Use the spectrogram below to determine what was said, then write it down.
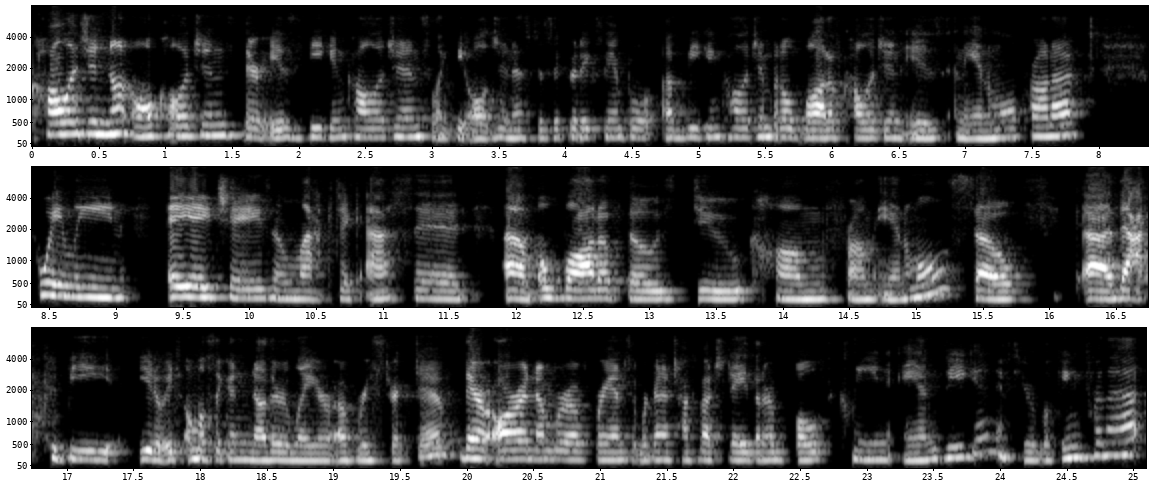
collagen not all collagens. There is vegan collagen so like the algenist is a good example of vegan collagen but a lot of collagen is an animal product squalene, AHAs, and lactic acid. Um, a lot of those do come from animals. So uh, that could be, you know, it's almost like another layer of restrictive. There are a number of brands that we're going to talk about today that are both clean and vegan if you're looking for that.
